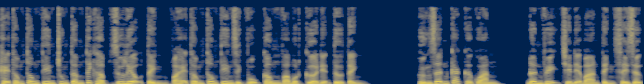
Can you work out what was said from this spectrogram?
hệ thống thông tin trung tâm tích hợp dữ liệu tỉnh và hệ thống thông tin dịch vụ công và một cửa điện tử tỉnh. Hướng dẫn các cơ quan, đơn vị trên địa bàn tỉnh xây dựng,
